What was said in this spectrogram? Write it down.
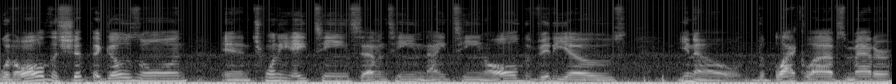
With all the shit that goes on in 2018, 17, 19, all the videos, you know, the Black Lives Matter,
